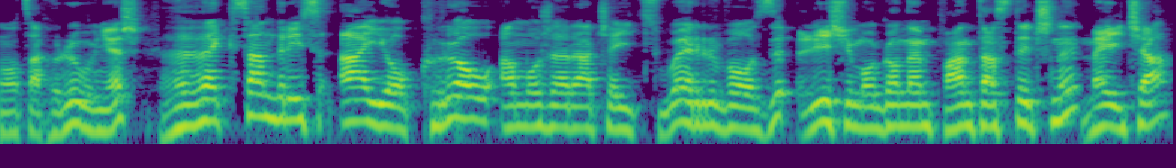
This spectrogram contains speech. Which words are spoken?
nocach również. Vexandris Ayo Crow, a może raczej Cuervo z lisim ogonem, fantastyczny. Mejcia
